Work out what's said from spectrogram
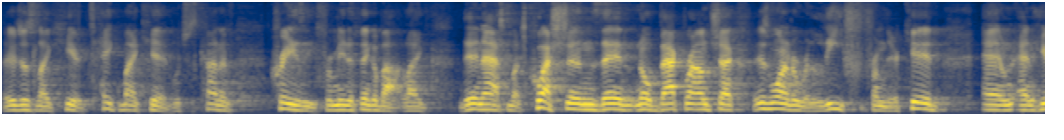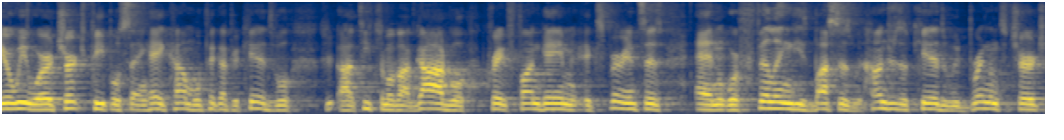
They were just like, here, take my kid, which is kind of crazy for me to think about. Like, they didn't ask much questions, they didn't no background check. They just wanted a relief from their kid. And, and here we were, church people saying, hey, come, we'll pick up your kids, we'll uh, teach them about God, we'll create fun game experiences. And we're filling these buses with hundreds of kids. We'd bring them to church.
